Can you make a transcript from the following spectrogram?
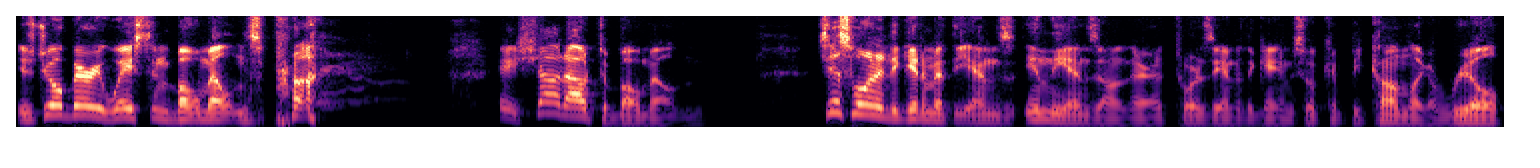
Is Joe Barry wasting Bo Melton's prime? hey, shout out to Bo Melton. Just wanted to get him at the ends in the end zone there towards the end of the game so it could become like a real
